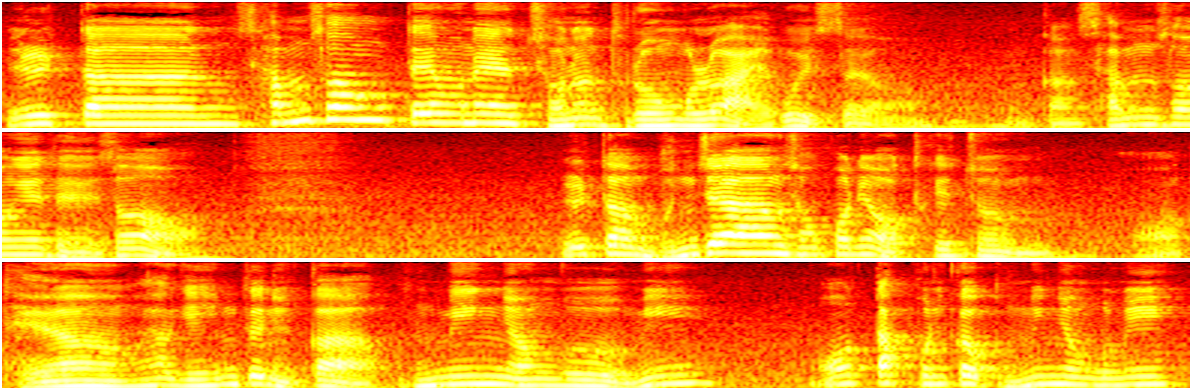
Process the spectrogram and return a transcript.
일단 삼성 때문에 저는 들어온 걸로 알고 있어요. 그러니까 삼성에 대해서 일단 문재인 정권이 어떻게 좀 어, 대응하기 힘드니까 국민연금이 어, 딱 보니까 국민연금이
